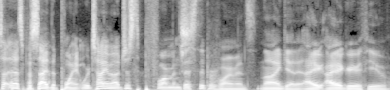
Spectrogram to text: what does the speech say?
that's beside the point. We're talking about just the performance. just the performance. No, I get it. I, I agree with you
